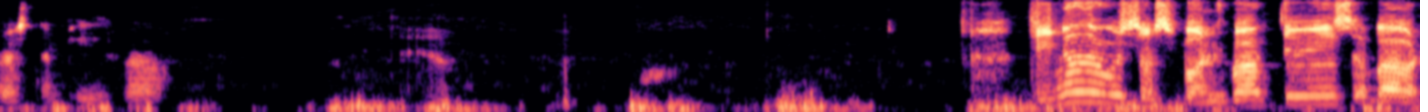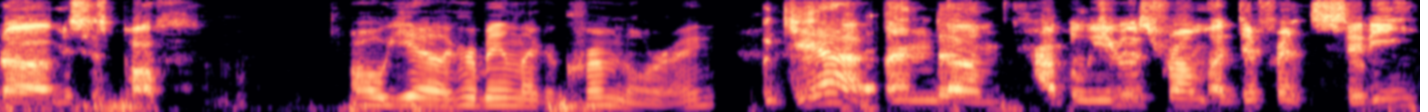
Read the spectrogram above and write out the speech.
Rest in peace, bro. Damn. Do you know there was some SpongeBob theories about uh, Mrs. Puff? Oh yeah, like her being like a criminal, right? Yeah, and um, I she believe it. was from a different city,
